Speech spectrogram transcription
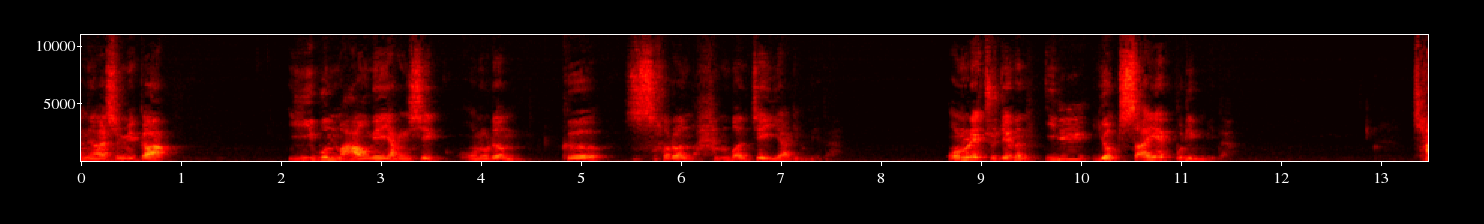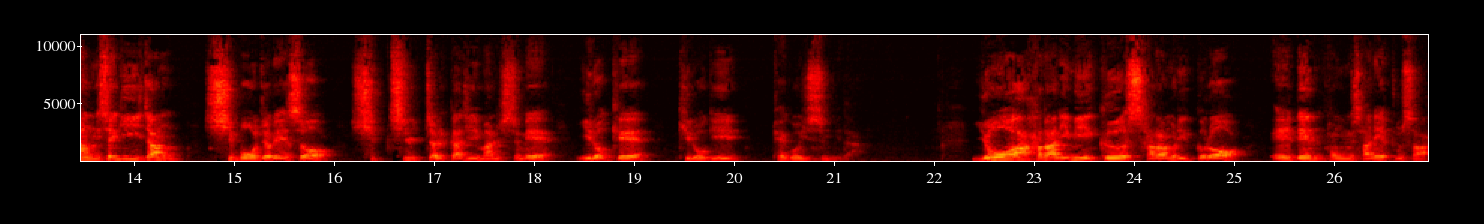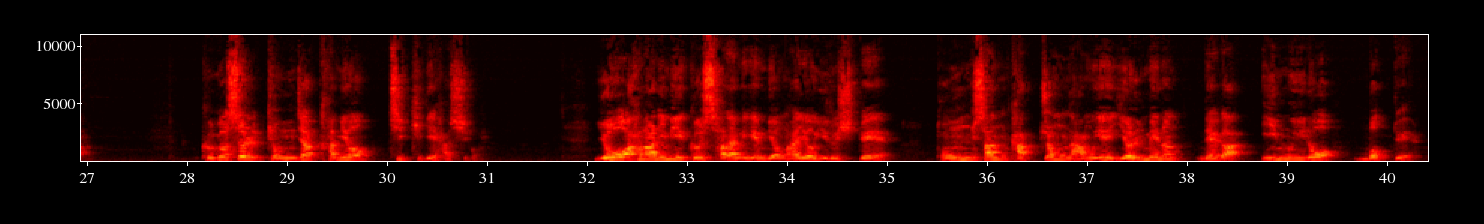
안녕하십니까? 2분 마음의 양식 오늘은 그 31번째 이야기입니다. 오늘의 주제는 일 역사의 뿌리입니다. 창세기 2장 15절에서 17절까지 말씀에 이렇게 기록이 되고 있습니다. 여호와 하나님이 그 사람을 이끌어 에덴 동산에 두사 그것을 경작하며 지키게 하시고 여호와 하나님이 그 사람에게 명하여 이르시되 동산 각종 나무의 열매는 내가 임의로 먹되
